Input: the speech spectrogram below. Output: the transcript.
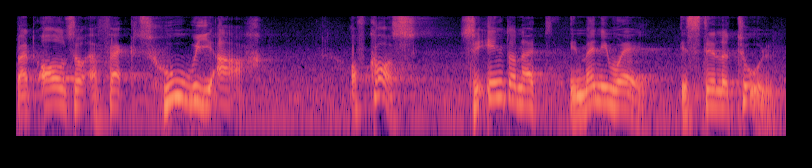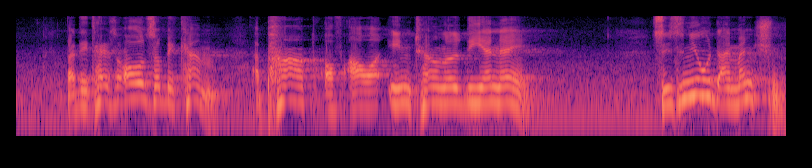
but also affects who we are. Of course, the internet in many ways is still a tool, but it has also become a part of our internal DNA. This new dimension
